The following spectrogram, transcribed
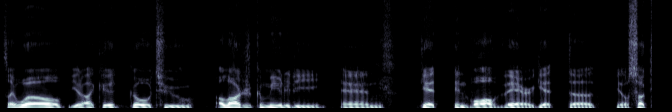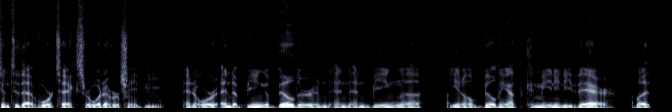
it's like, well, you know, I could go to a larger community and get involved there, get uh, you know sucked into that vortex or whatever it may be, and or end up being a builder and and and being uh, you know building out the community there. But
